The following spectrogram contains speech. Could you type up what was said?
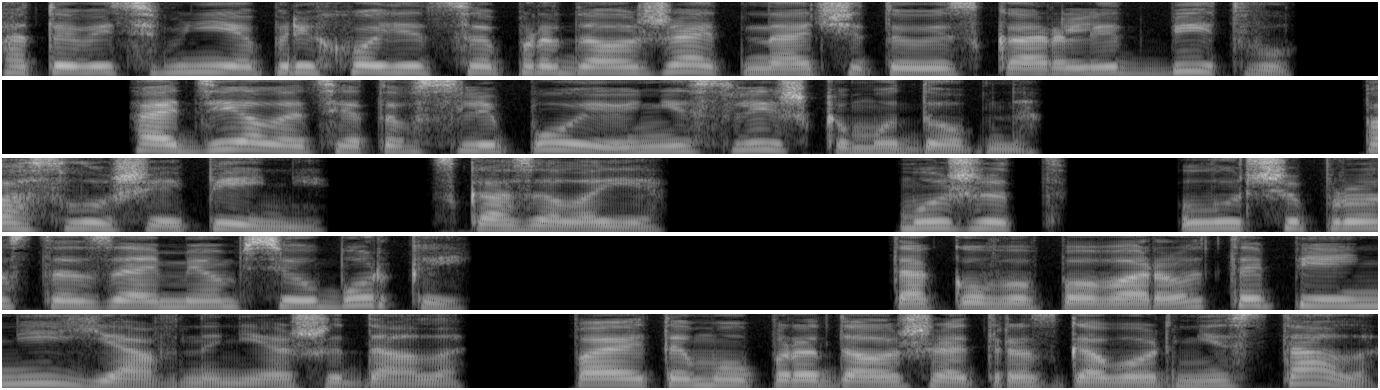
а то ведь мне приходится продолжать начатую Скарлетт битву, а делать это вслепую не слишком удобно. Послушай, Пенни, сказала я. «Может, лучше просто займемся уборкой?» Такого поворота Пенни явно не ожидала, поэтому продолжать разговор не стала,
